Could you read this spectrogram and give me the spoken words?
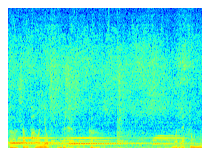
ก็สำเภาหยกนะครับ ก็หมดแล้วตรงนี้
